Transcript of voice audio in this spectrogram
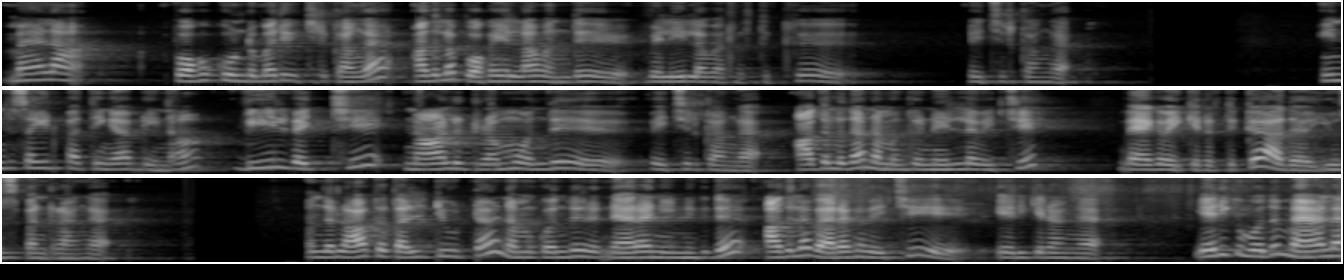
மேலே புகை கூண்டு மாதிரி வச்சுருக்காங்க. அதில் புகையெல்லாம் வந்து வெளியில் வர்றதுக்கு வச்சுருக்காங்க. இந்த சைடு பார்த்திங்க அப்படின்னா வீல் வச்சு நாலு ட்ரம் வந்து வச்சுருக்காங்க. அதில் தான் நமக்கு நெல்லை வச்சு வேக வைக்கிறதுக்கு அதை யூஸ் பண்ணுறாங்க அந்த லாக்கை கழட்டி விட்டால் நமக்கு வந்து நேராக நின்றுக்குது அதில் விறக வச்சு எரிக்கிறாங்க. எரிக்கும் போது மேலே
